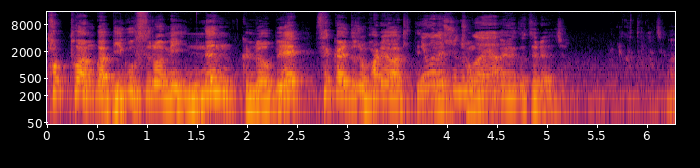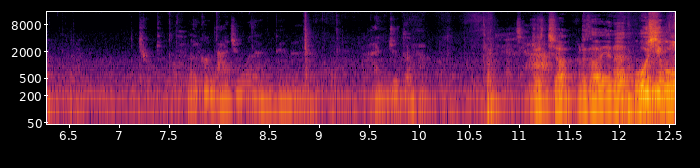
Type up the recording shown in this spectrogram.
터프함과 미국스러움이 있는 글러브의 색깔도 좀 화려하기 때문에 이거도 주는 거예요? 거- 네, 이것도 드려야죠. 이것도 가져. 아, 좋겠다. 이건 놔주면 안 되나? 안 주더라고. 자, 그렇죠. 그래서 얘는 55만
